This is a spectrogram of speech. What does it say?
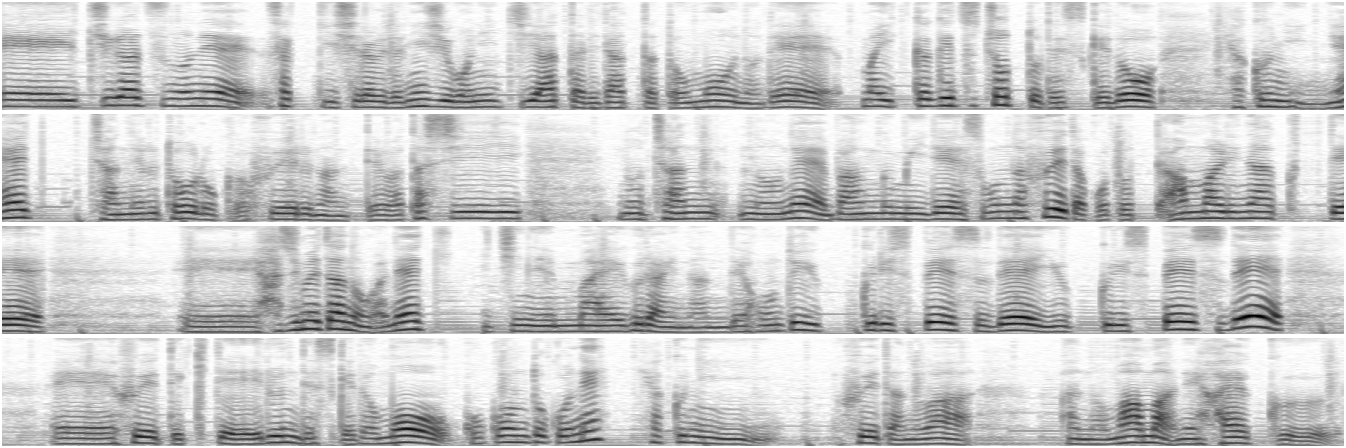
えー、1月のねさっき調べた25日あたりだったと思うので、まあ、1ヶ月ちょっとですけど100人ねチャンネル登録が増えるなんて私のチャンのね番組でそんな増えたことってあんまりなくてえー、始めたのがね1年前ぐらいなんで本当ゆっくりスペースでゆっくりスペースで、えー、増えてきているんですけどもここのとこね100人増えたのはあのまあまあね早く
